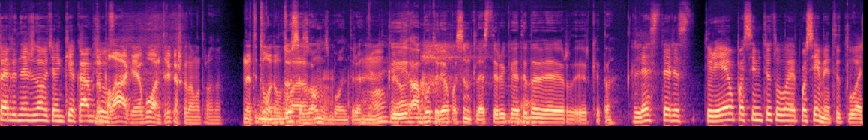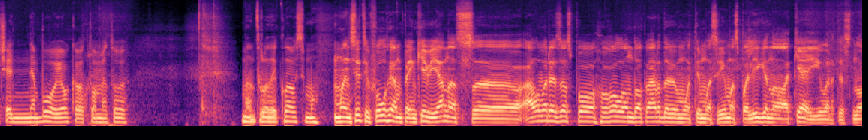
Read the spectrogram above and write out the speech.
per nežinau, ten kiek Bet amžiaus. palagė, jie buvo antri kažkada, man atrodo. Netitulą dėl Du sezonus buvo antri. Nu, Kai abu turėjo pasimti Lesteriui, kai atidavė ir, ir kitą. Lesteris turėjo pasimti titulą ir pasėmė titulą. Čia nebuvo jokio tuo metu man atrodo, klausimų. Man City Fulham 5-1, uh, Alvarezas po Holando perdavimo, Timas Rymas palygino, ake įvartis, nu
